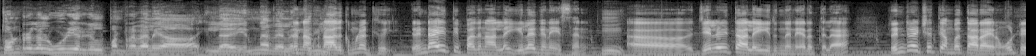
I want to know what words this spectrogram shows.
தொண்டர்கள் ஊழியர்கள் பண்ற வேலையா இல்ல என்ன வேலை நான் அதுக்கு முன்னாடி ரெண்டாயிரத்தி பதினாலுல இல கணேசன் ம். ஆஹ், ஜெயலலிதா அலை இருந்த நேரத்துல ரெண்டு லட்சத்தி ஐம்பத்தாறாயிரம் ஓட்டு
